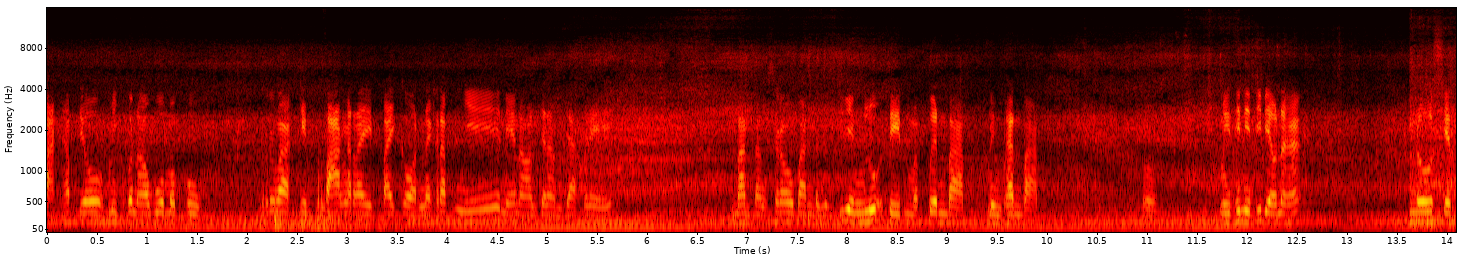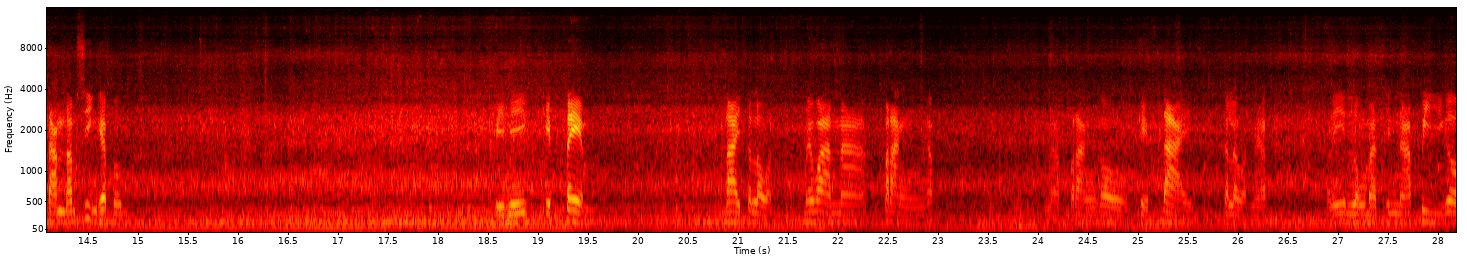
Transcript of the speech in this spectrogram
ปักครับเดี๋ยวมีคนเอาวัวมาปลูก หรือว่าเก็บฟางอะไรไปก่อนนะครับนี่แน่นอนจะนำจากเลยบ้านตังเสาบ้านตังเลียงลุติดมาเปื้อนบาทหนึ่งพันบาทมีที่นี่ที่เดียวนะฮะโนเสียตามดำซิ่งครับผมปีนี้เก็บเต็มได้ตลอดไม่ว่านาปรังครับนาปรังก็เก็บได้ตลอดนะครับตอนนี้ลงมาถึงนาปีก็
